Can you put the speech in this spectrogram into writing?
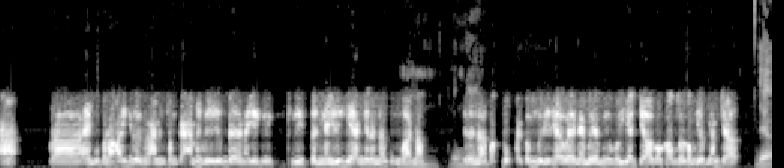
Đó và em cũng có nói với anh thông cảm vì vấn đề này cái tình ngay lý gian cho nên nó cũng mệt lắm. Ừ, đúng cho rồi. nên là bắt buộc phải có người đi theo em em em mới dám chở còn không thôi không giờ dám chở. Dạ.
